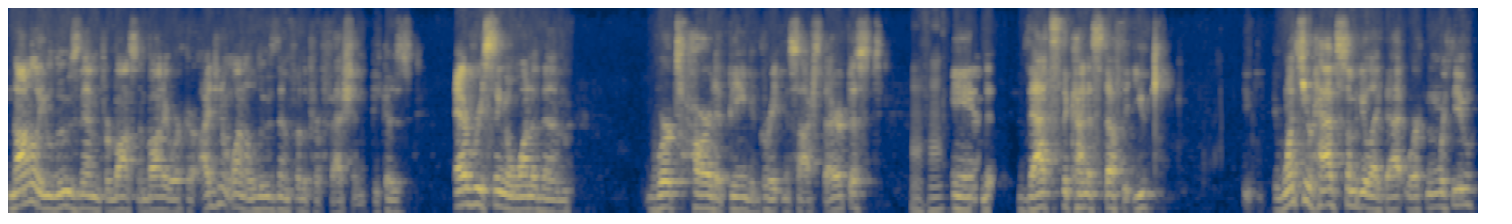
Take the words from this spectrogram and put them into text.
not only lose them for Boston Body Worker, I didn't want to lose them for the profession because every single one of them works hard at being a great massage therapist. Mm-hmm. And that's the kind of stuff that you, once you have somebody like that working with you,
